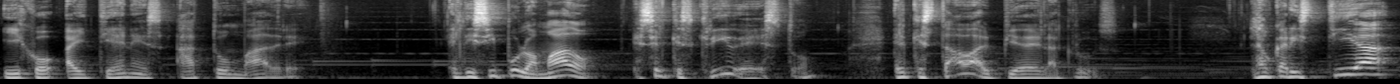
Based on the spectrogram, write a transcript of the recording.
hijo, ahí tienes a tu madre. El discípulo amado, es el que escribe esto, el que estaba al pie de la cruz. La Eucaristía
